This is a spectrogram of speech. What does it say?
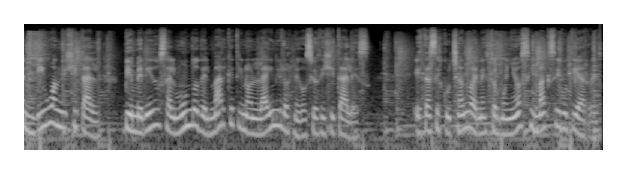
En B1 Digital. Bienvenidos al mundo del marketing online y los negocios digitales. Estás escuchando a Néstor Muñoz y Maxi Gutiérrez.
